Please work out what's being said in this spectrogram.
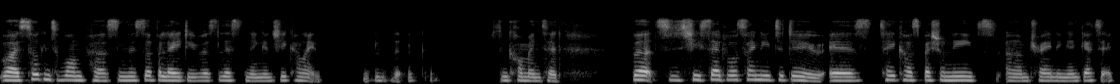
well i was talking to one person this other lady was listening and she kind of commented but she said what i need to do is take our special needs um, training and get it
